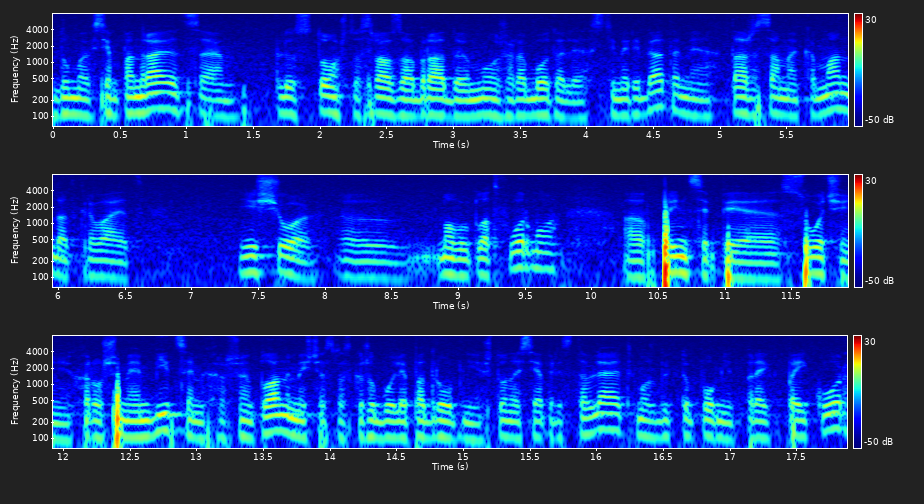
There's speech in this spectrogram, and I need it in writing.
думаю, всем понравится. Плюс в том, что сразу обрадую, мы уже работали с теми ребятами. Та же самая команда открывает еще э, новую платформу. А, В принципе, с очень хорошими амбициями, хорошими планами. Сейчас расскажу более подробнее, что она себя представляет. Может быть, кто помнит проект Paycore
